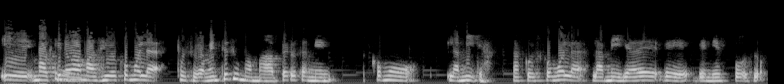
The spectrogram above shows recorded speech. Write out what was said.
Eh, más que una mamá ha sido como la, pues obviamente su mamá, pero también como la amiga, o sea, es como la, la amiga de, de mi esposo.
